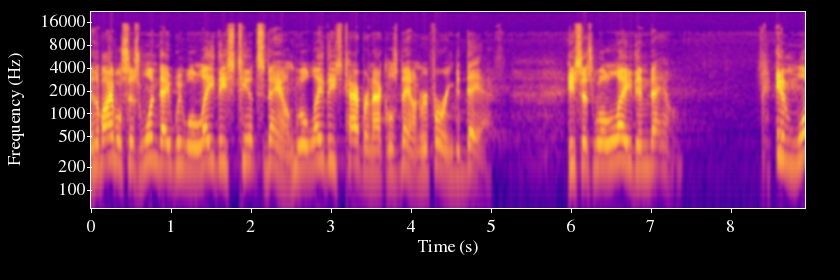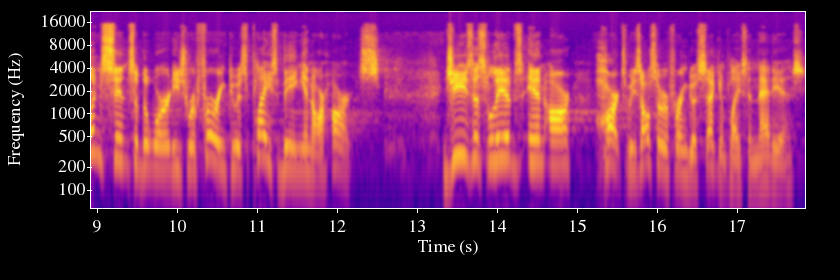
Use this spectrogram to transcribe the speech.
And the Bible says one day we will lay these tents down. We'll lay these tabernacles down, referring to death. He says we'll lay them down. In one sense of the word, he's referring to his place being in our hearts. Jesus lives in our hearts, but he's also referring to a second place, and that is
